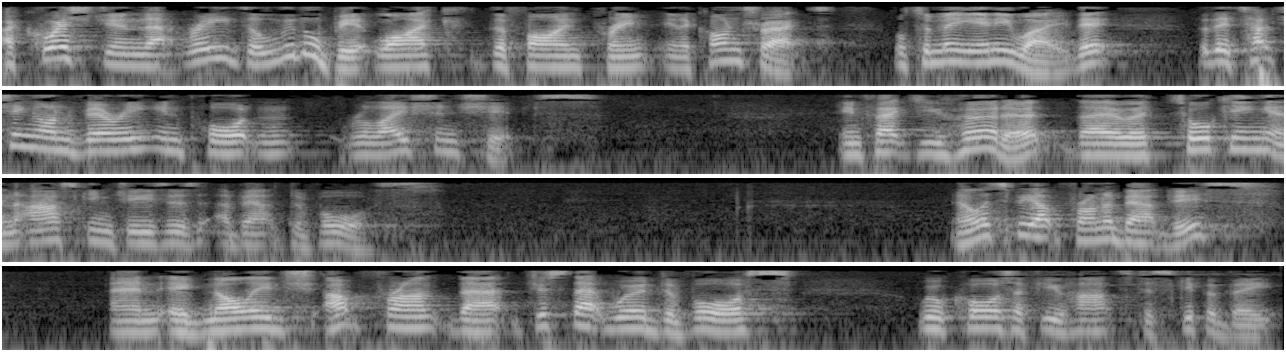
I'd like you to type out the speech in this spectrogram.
a question that reads a little bit like the fine print in a contract. Well, to me anyway. They're, but they're touching on very important relationships. In fact, you heard it. They were talking and asking Jesus about divorce. Now, let's be upfront about this and acknowledge upfront that just that word divorce will cause a few hearts to skip a beat.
